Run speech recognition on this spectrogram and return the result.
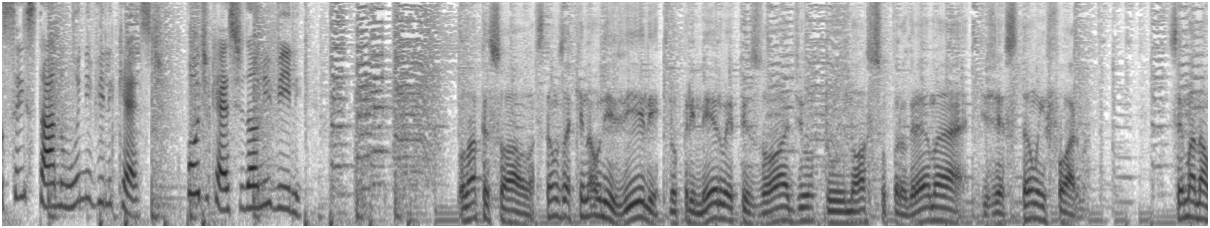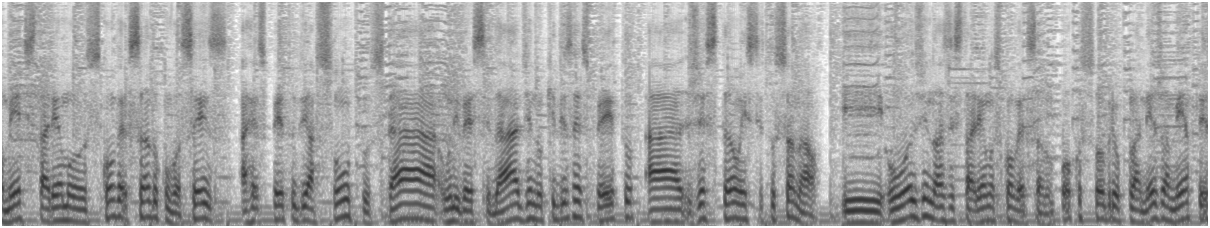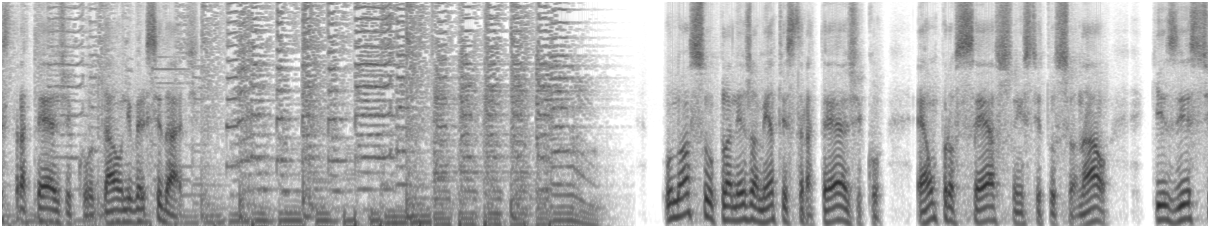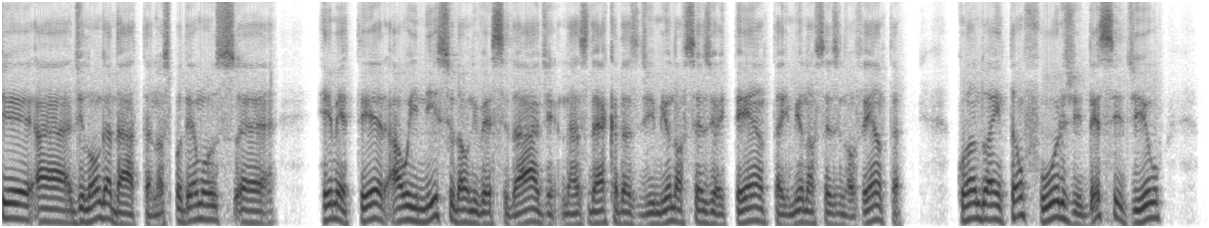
Você está no UniVilleCast, podcast da Univille. Olá pessoal, estamos aqui na Univille no primeiro episódio do nosso programa Gestão em Forma. Semanalmente estaremos conversando com vocês a respeito de assuntos da universidade no que diz respeito à gestão institucional. E hoje nós estaremos conversando um pouco sobre o planejamento estratégico da universidade. O nosso planejamento estratégico é um processo institucional que existe uh, de longa data. Nós podemos uh, remeter ao início da universidade, nas décadas de 1980 e 1990, quando a então FURG decidiu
